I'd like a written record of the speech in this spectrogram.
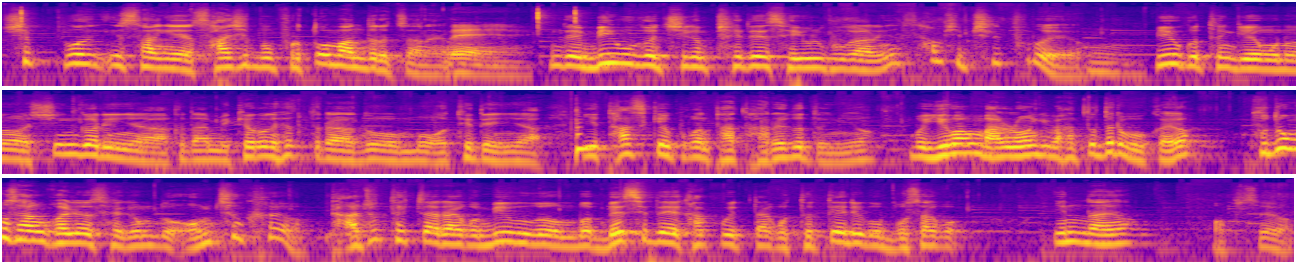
10억 이상의 45%또 만들었잖아요. 네. 근데 미국은 지금 최대 세율 구간이 37%예요. 음. 미국 같은 경우는 싱글이냐, 그 다음에 결혼했더라도 뭐 어떻게 되냐, 이 다섯 개 구간 다 다르거든요. 뭐 이왕 말로 한 김에 한 뜯어려 볼까요? 부동산 관련 세금도 엄청 커요. 다주택자라고 미국은 뭐 몇 세대 갖고 있다고 더 때리고 못 사고 있나요? 없어요.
